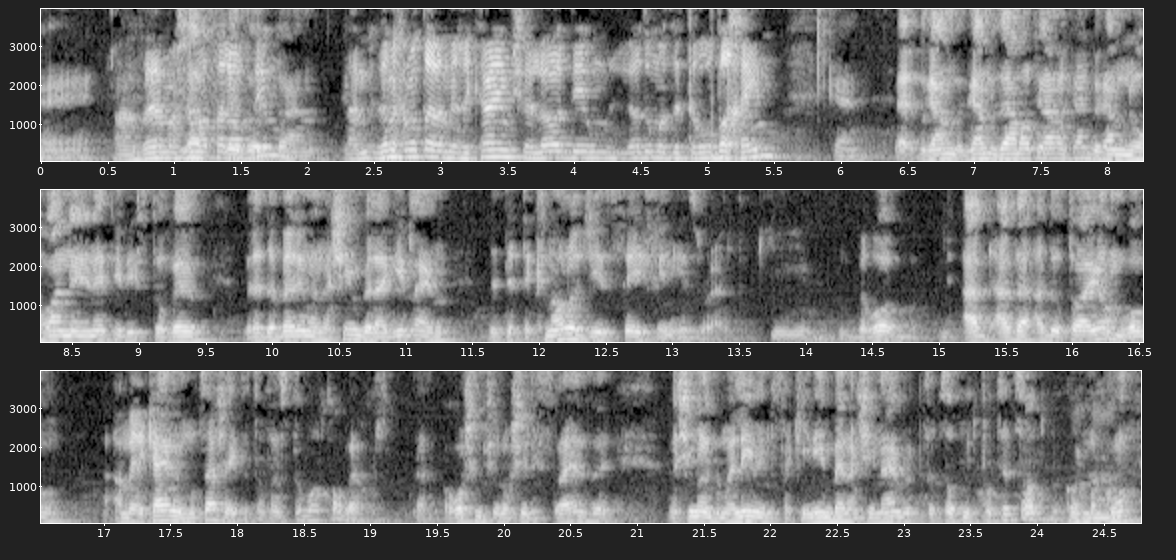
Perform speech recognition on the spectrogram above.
אה, אה זה מה שאמרת להפחיד לעובדים? אותם. זה מה שאמרת לאמריקאים שלא יודעים לא ידעו מה זה טרור בחיים? כן, וגם גם זה אמרתי לאמריקאים וגם נורא נהניתי להסתובב ולדבר עם אנשים ולהגיד להם that the technology is safe in Israel. כי ברוב, עד, עד, עד אותו היום רוב אמריקאי ממוצע שהיית תופס אותו ברחוב, הרושם שלו של ישראל זה אנשים על גמלים עם סכינים בין השיניים ופצצות מתפוצצות בכל מקום,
